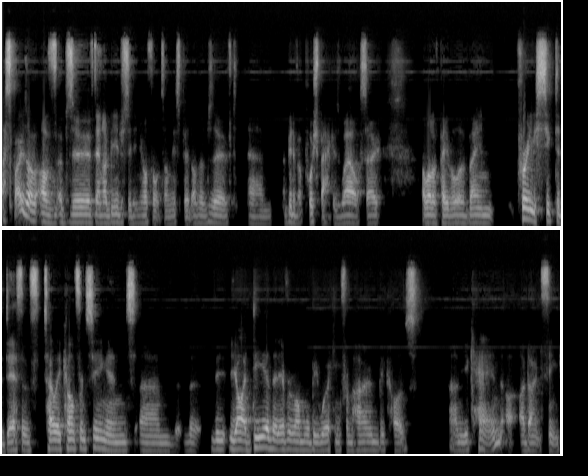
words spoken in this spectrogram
I suppose I've, I've, observed, and I'd be interested in your thoughts on this, but I've observed um, a bit of a pushback as well. So a lot of people have been pretty sick to death of teleconferencing and um, the, the, the, idea that everyone will be working from home because um, you can, I, I don't think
